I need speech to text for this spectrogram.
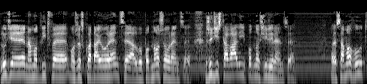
Ludzie na modlitwę może składają ręce albo podnoszą ręce. Żydzi stawali i podnosili ręce. Ale samochód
